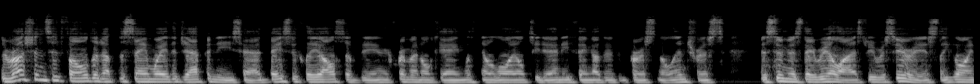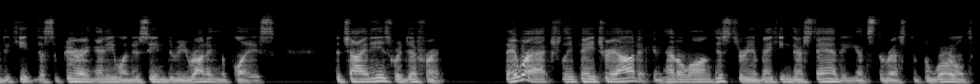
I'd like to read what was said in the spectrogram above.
The Russians had folded up the same way the Japanese had, basically also being a criminal gang with no loyalty to anything other than personal interests, as soon as they realized we were seriously going to keep disappearing anyone who seemed to be running the place. The Chinese were different. They were actually patriotic and had a long history of making their stand against the rest of the world.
